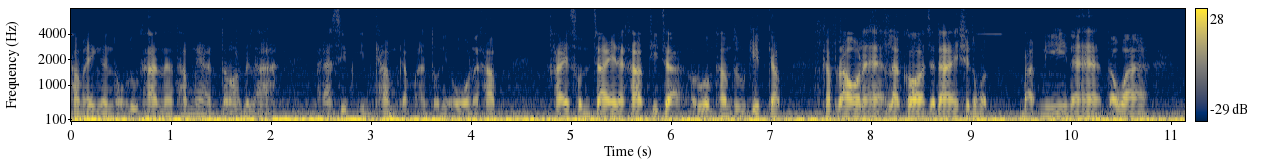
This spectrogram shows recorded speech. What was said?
ทำให้เงินของทุกท่านนะทำงานตลอดเวลา Passive Income กับอันโตนิโอนะครับ ใครสนใจนะครับที่จะร่วมทำธุรกิจกับกับเรานะฮะแล้วก็จะได้โฉนดแบบนี้นะฮะแต่ว่าเ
